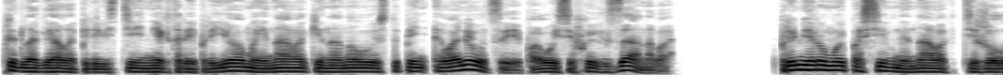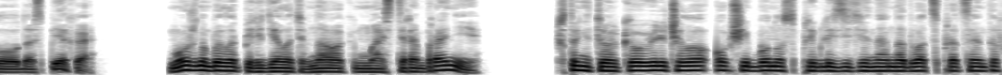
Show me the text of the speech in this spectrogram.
предлагала перевести некоторые приемы и навыки на новую ступень эволюции, повысив их заново. К примеру, мой пассивный навык тяжелого доспеха можно было переделать в навык мастера брони, что не только увеличило общий бонус приблизительно на 20%,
